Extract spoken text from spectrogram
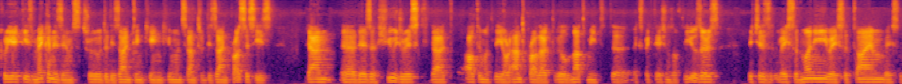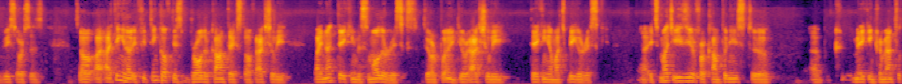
create these mechanisms through the design thinking, human-centered design processes. Then uh, there's a huge risk that ultimately your end product will not meet the expectations of the users which is wasted money, wasted time, wasted resources. So I, I, think you know if you think of this broader context of actually by not taking the smaller risks, to your point, you're actually taking a much bigger risk. Uh, it's much easier for companies to uh, make incremental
